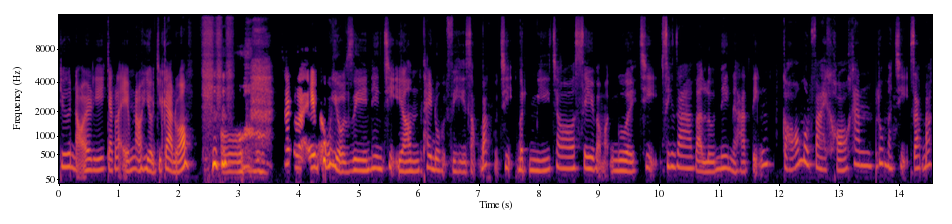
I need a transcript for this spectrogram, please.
chứ nói thì chắc là em nói hiểu chứ cả đúng không? Ồ. Chắc là em không hiểu gì nên chị, ờm, thay đổi về giọng Bắc của chị, bật mí cho C và mọi người. Chị sinh ra và lớn lên ở Hà Tĩnh. Có một vài khó khăn lúc mà chị ra Bắc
